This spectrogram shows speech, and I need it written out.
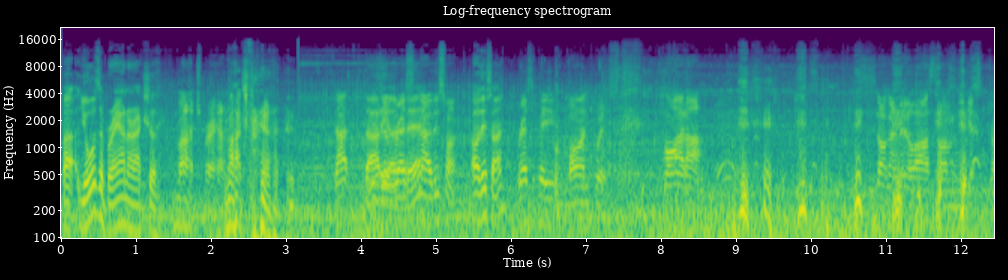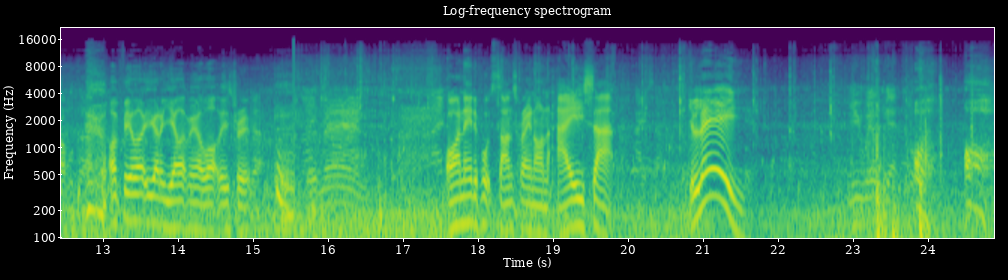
but yours are browner actually. Much browner. Much browner. That Darty is there. No, this one. Oh, this one. Recipe line twist. Fly it up. It's not going to be the last time you get some trouble today. I feel like you're gonna yell at me a lot this trip. Yeah. Good man. I need to put sunscreen on ASAP. Glee! You will get. Oh, oh.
